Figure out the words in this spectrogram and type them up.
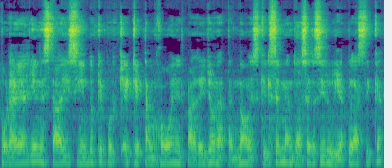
Por ahí alguien estaba diciendo que por qué que tan joven el padre Jonathan. No, es que él se mandó a hacer cirugía plástica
